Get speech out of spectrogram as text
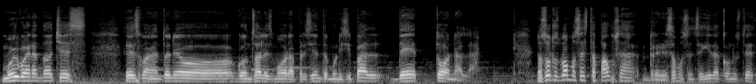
Muy buenas noches. Es Juan Antonio González Mora, presidente municipal de Tonala. Nosotros vamos a esta pausa. Regresamos enseguida con usted.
